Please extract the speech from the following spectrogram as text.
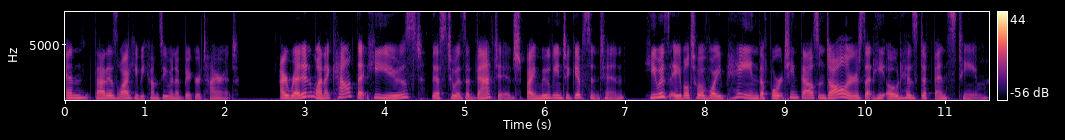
And that is why he becomes even a bigger tyrant. I read in one account that he used this to his advantage by moving to Gibsonton. He was able to avoid paying the $14,000 that he owed his defense team.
